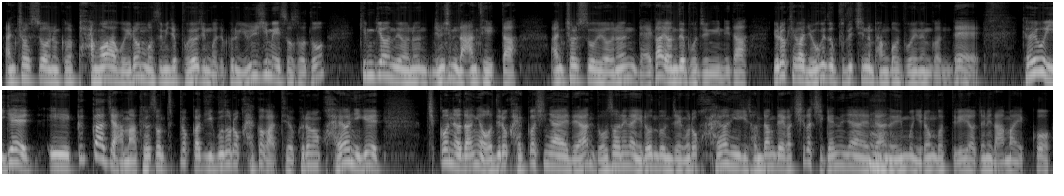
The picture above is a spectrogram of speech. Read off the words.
안철수 의원은 그걸 방어하고 이런 모습이 이제 보여진 거죠. 그리고 윤심에 있어서도 김기현 의원은 윤심 나한테 있다. 안철수 의원은 내가 연대 보증인이다. 이렇게 해가지고 여기도 부딪히는 방법이 보이는 건데 결국 이게 이 끝까지 아마 결선 투표까지 이 구도로 갈 것 같아요. 그러면 과연 이게 집권 여당이 어디로 갈 것이냐에 대한 노선이나 이런 논쟁으로 과연 이 전당대회가 치러지겠느냐에 대한 음. 의문 이런 것들이 여전히 남아 있고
